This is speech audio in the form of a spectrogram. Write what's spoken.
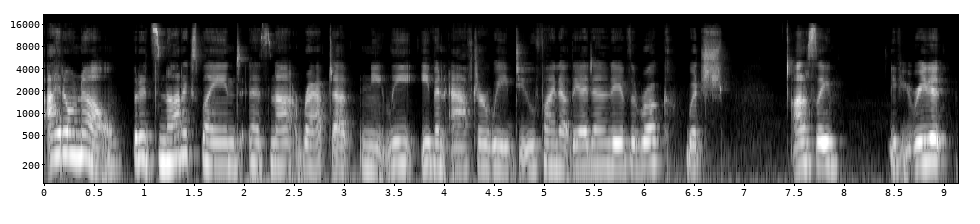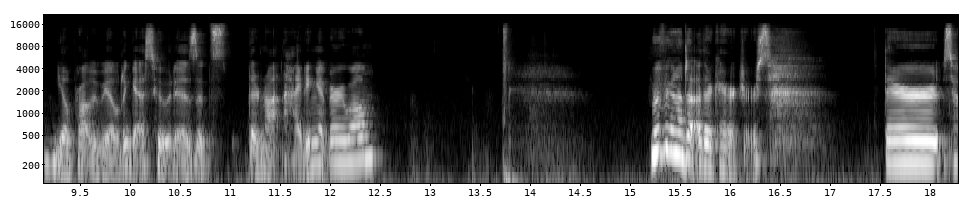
I don't know, but it's not explained and it's not wrapped up neatly even after we do find out the identity of the rook, which honestly, if you read it, you'll probably be able to guess who it is. It's they're not hiding it very well. moving on to other characters. There so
